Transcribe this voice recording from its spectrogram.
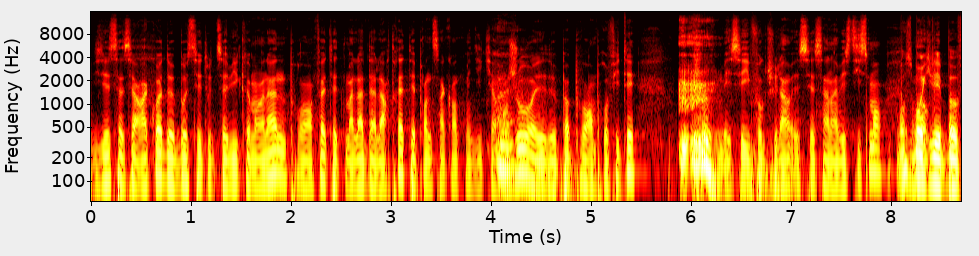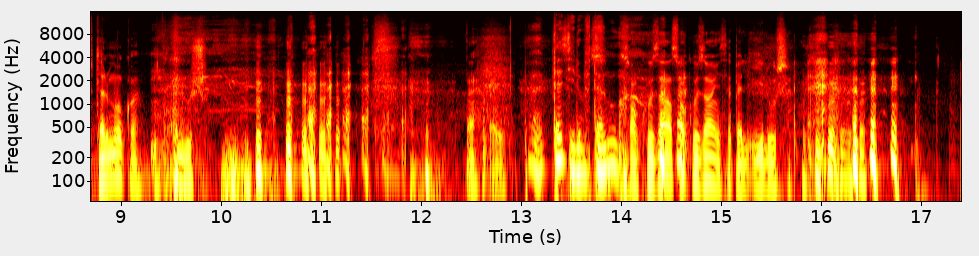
Il disait, ça sert à quoi de bosser toute sa vie comme un âne pour en fait être malade à la retraite et prendre 50 médicaments ouais. jour et de ne pas pouvoir en profiter? Mais c'est, il faut que tu c'est, un investissement. Heureusement qu'il n'est pas ophtalmo, quoi. Alouche. ah, ouais. Peut-être il est ophtalmo. Son cousin, son cousin, il s'appelle Ilouche.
